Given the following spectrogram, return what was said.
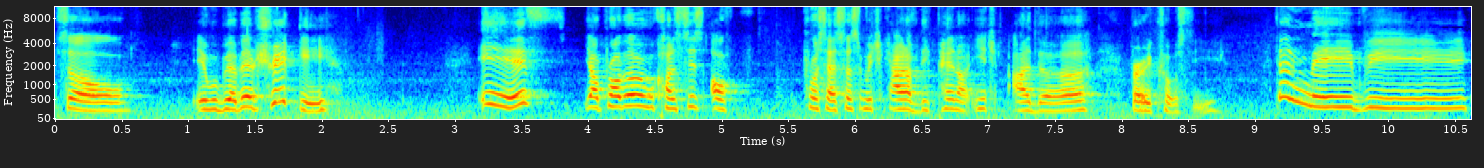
So it will be a bit tricky if your problem will consist of processes which kind of depend on each other very closely. Then maybe,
